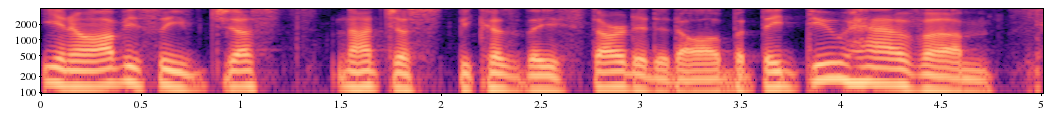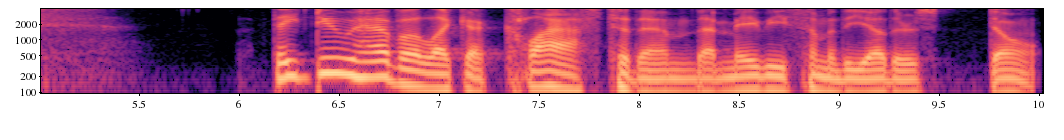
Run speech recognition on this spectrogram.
You know, obviously, just not just because they started it all, but they do have. um They do have a like a class to them that maybe some of the others don't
